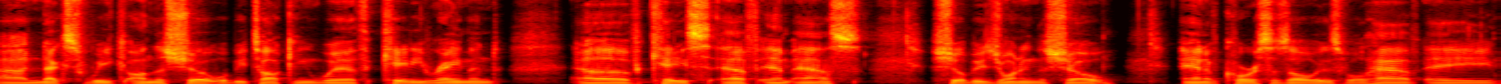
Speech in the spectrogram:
Uh, next week on the show, we'll be talking with Katie Raymond of Case FMS. She'll be joining the show. And of course, as always, we'll have a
